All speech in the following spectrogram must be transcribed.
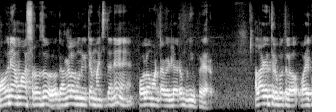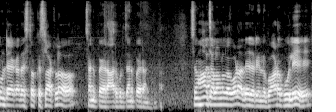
మౌని అమావాస్య రోజు గంగలో మునిగితే మంచిదని పోలోమంట వెళ్ళారు మునిగిపోయారు. అలాగే తిరుపతిలో వైకుంఠ ఏకాదశి తొక్కిసలాట్లో చనిపోయారు ఆరుగురు చనిపోయారు అనుకుంటా. సింహాచలంలో కూడా అదే జరిగింది. గోడ కూలి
